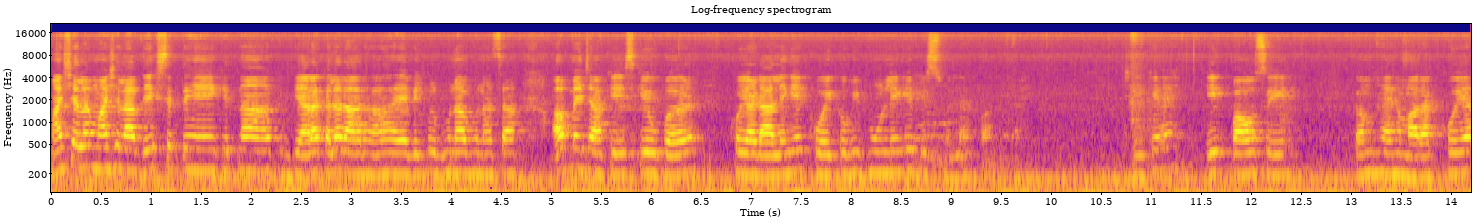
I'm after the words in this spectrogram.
माशाल्लाह माशाल्लाह, आप देख सकते हैं कितना प्यारा कलर आ रहा है, बिल्कुल भुना भुना सा। अब मैं जाके इसके ऊपर खोया डालेंगे, खोए को भी भून लेंगे। बिस्मिल्लाह ठीक है? एक पाव से कम है हमारा खोया।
